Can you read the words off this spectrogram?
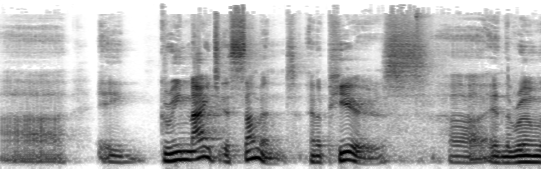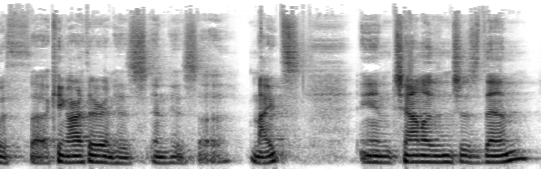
uh, a green knight is summoned and appears uh, in the room with uh, king arthur and his and his uh, knights and challenges them.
